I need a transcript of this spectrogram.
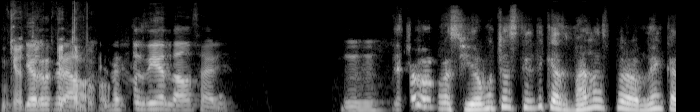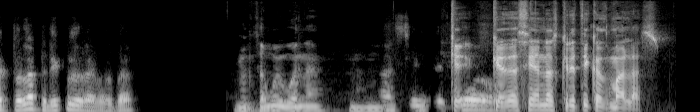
Yo, creo yo que la- en estos días la vamos a ver. De hecho, recibió muchas críticas malas, pero me encantó la película, la verdad. Está muy buena. Ujú. Así, de ¿Qué, hecho, qué decían las críticas malas?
